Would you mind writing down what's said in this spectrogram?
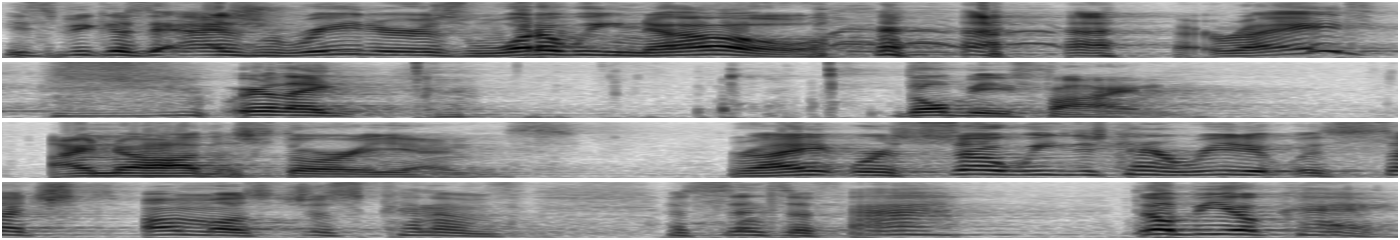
It's because as readers, what do we know? right? We're like, they'll be fine. I know how the story ends, right? We're so, we just kind of read it with such almost just kind of a sense of, ah, they'll be okay.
